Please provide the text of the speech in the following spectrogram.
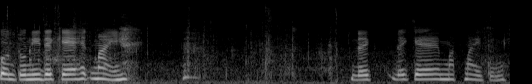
ส่วนตัวนี้ได้แก้เฮ็ดใหม่ได้ได้แก้มัดใหม่ตัวนี้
